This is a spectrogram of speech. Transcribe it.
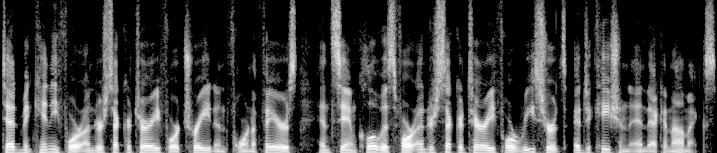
Ted McKinney for Undersecretary for Trade and Foreign Affairs, and Sam Clovis for Undersecretary for Research, Education, and Economics.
